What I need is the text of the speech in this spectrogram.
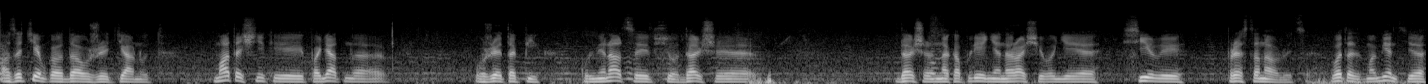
А затем, когда уже тянут маточники, понятно, уже это пик. Кульминация, все. Дальше, дальше накопление, наращивание силы приостанавливается. В этот момент я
